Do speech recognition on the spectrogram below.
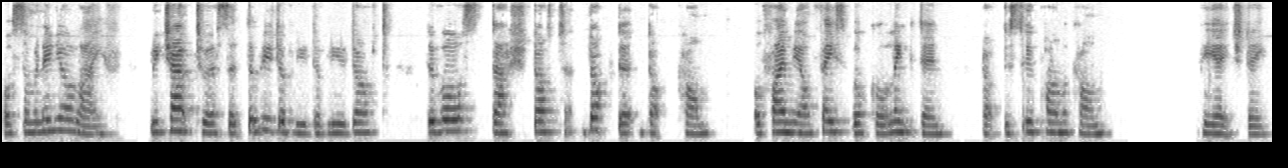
or someone in your life. Reach out to us at www.divorce-doctor.com or find me on Facebook or LinkedIn, Dr. Sue Palmer PhD.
